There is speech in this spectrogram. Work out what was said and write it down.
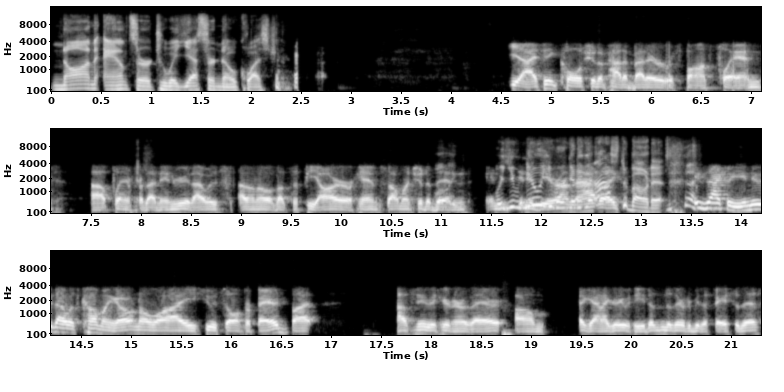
non-answer to a yes or no question? Yeah, I think Cole should have had a better response planned uh, playing for that injury. That was I don't know if that's a PR or him. Someone should have been. Well, well you knew you were going to get asked like, about it. exactly, you knew that was coming. I don't know why he was so unprepared, but that's neither here nor there. Um, again, I agree with you. He doesn't deserve to be the face of this.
